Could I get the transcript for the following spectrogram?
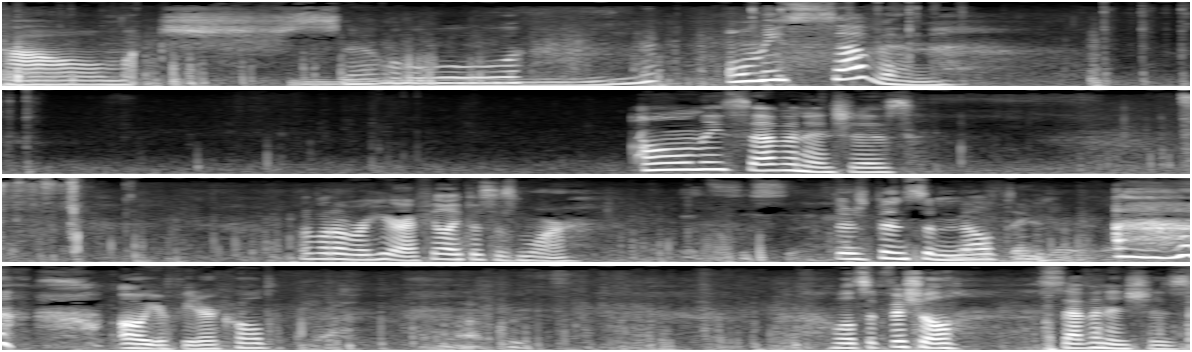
How much snow? Only seven. Only seven inches. What about over here? I feel like this is more. There's been some melting. oh, your feet are cold? Well, it's official. Seven inches.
